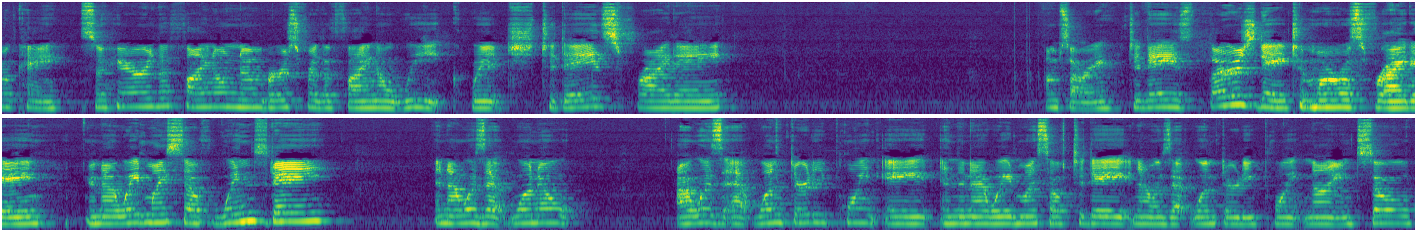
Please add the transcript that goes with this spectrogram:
Okay, so here are the final numbers for the final week, which today is Friday, I'm sorry, today is Thursday, tomorrow's Friday, and I weighed myself Wednesday, and I was at 10, I was at 130.8 and then I weighed myself today and I was at 130.9. So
